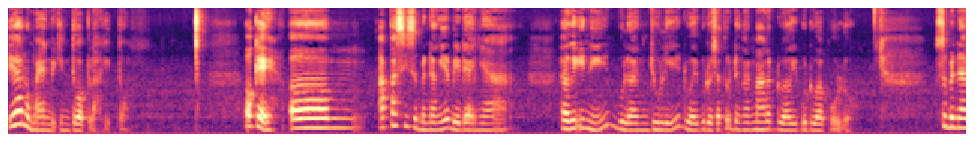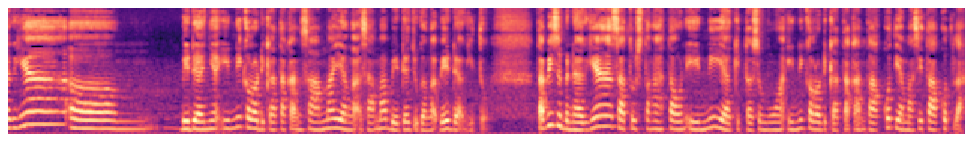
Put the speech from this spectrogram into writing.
ya lumayan bikin drop lah gitu. Oke okay, um, apa sih sebenarnya bedanya hari ini bulan Juli 2021 dengan Maret 2020. Sebenarnya um, bedanya ini kalau dikatakan sama ya nggak sama, beda juga nggak beda gitu. Tapi sebenarnya satu setengah tahun ini ya kita semua ini kalau dikatakan takut ya masih takut lah.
